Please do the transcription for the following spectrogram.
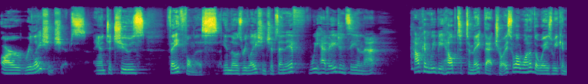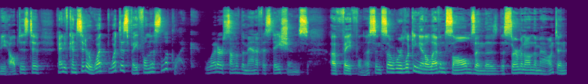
our relationships and to choose faithfulness in those relationships. And if we have agency in that, how can we be helped to make that choice? Well, one of the ways we can be helped is to kind of consider what, what does faithfulness look like? What are some of the manifestations of faithfulness? And so we're looking at 11 Psalms and the, the Sermon on the Mount, and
